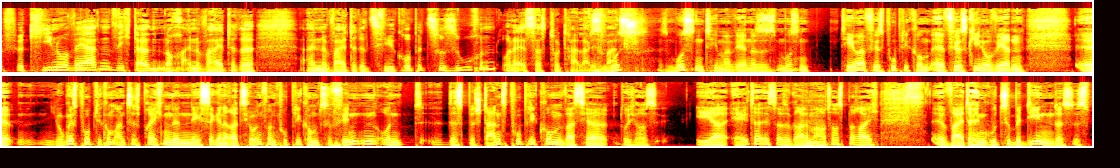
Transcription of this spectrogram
für Kino werden, sich da noch eine weitere, eine weitere Zielgruppe zu suchen? Oder ist das totaler es Quatsch? Muss, es muss ein Thema werden. Also es muss ein Thema fürs Publikum, äh, fürs Kino werden, äh, ein junges Publikum anzusprechen, eine nächste Generation von Publikum zu finden und das Bestandspublikum, was ja durchaus eher älter ist, also gerade im mhm. Arthouse-Bereich, äh, weiterhin gut zu bedienen. Das ist,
